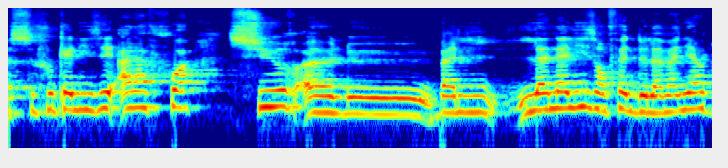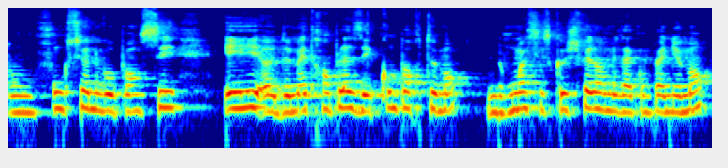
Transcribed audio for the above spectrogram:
se focaliser à la fois sur bah, l'analyse en fait de la manière dont fonctionnent vos pensées et de mettre en place des comportements. Donc moi, c'est ce que je fais dans mes accompagnements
